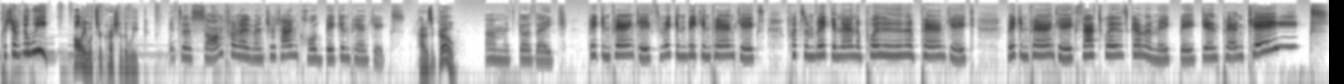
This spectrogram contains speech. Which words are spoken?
Crush of the week. Ollie, what's your crush of the week? It's a song from Adventure Time called Bacon Pancakes. How does it go? Um, it goes like bacon pancakes, making bacon pancakes. Put some bacon in and put it in a pancake. Bacon pancakes, that's what it's gonna make. Bacon pancakes.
